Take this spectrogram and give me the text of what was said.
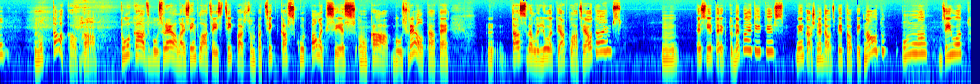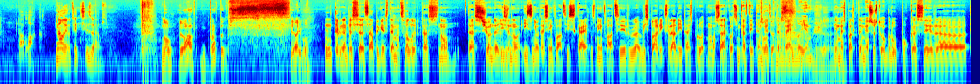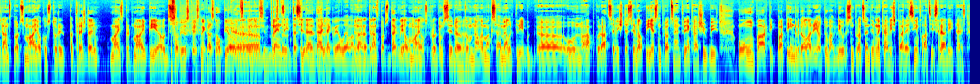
nu tā kaut kā. To, kāds būs reālais inflācijas cipars un pat cik kas kur paliksies un kā būs realitātē, tas vēl ir ļoti atklāts jautājums. Es ieteiktu nebaidīties, vienkārši nedaudz pietaupīt naudu un dzīvot tālāk. Nav jau citas izvēles. Nu, jā, protams, jāivo. Nu, tur gan tas sāpīgais temats vēl ir tas, nu, tas šonadēļ izziņo, izziņotais inflācijas skaitlis. Un inflācija ir vispārīgs rādītājs, protams, no sērkociņa kastītēm beidzot ar Bentleyiem. Ja mēs paskatāmies uz to grupu, kas ir uh, transports un mājoklis, tur ir pat trešdaļu mājas pret māju pieaudzis. Sabiedriskais nekas nav pieaudzis. Uh, benzīna, tas ir, tā ir degviela lielā mērā. Transports degviela, mājoklis, protams, ir jā. komunālai maksājumi, elektrība uh, un apkura atsevišķi tas ir vēl 50% vienkārši ir bijis. Un pārtika pati individuāli arī jau tuvāk 20%. 20% nekā vispārējais inflācijas rādītājs.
